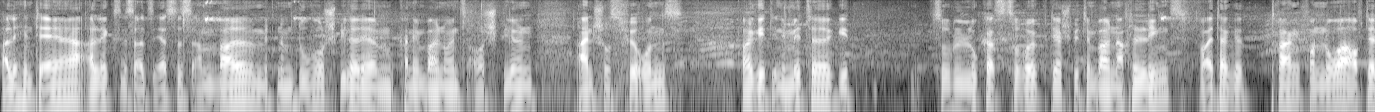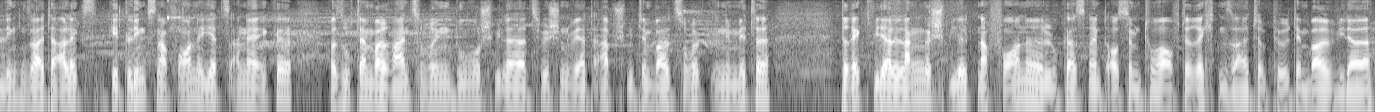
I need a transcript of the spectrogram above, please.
alle hinterher. Alex ist als erstes am Ball mit einem Duo-Spieler, der kann den Ball nur ins Ausspielen. Einschuss für uns. Ball geht in die Mitte, geht zu Lukas zurück, der spielt den Ball nach links, weitergetragen von Noah auf der linken Seite. Alex geht links nach vorne, jetzt an der Ecke, versucht den Ball reinzubringen. Duvo-Spieler dazwischen, wehrt ab, spielt den Ball zurück in die Mitte. Direkt wieder lang gespielt nach vorne. Lukas rennt aus dem Tor auf der rechten Seite, pölt den Ball wieder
